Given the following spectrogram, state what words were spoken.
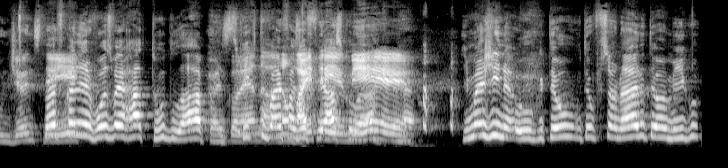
um dia antes Vai de ficar nervoso, vai errar tudo lá, rapaz. O que, que tu Não, vai não fazer vai fiasco lá? tremer. É. Imagina, o teu, o teu funcionário, teu amigo,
